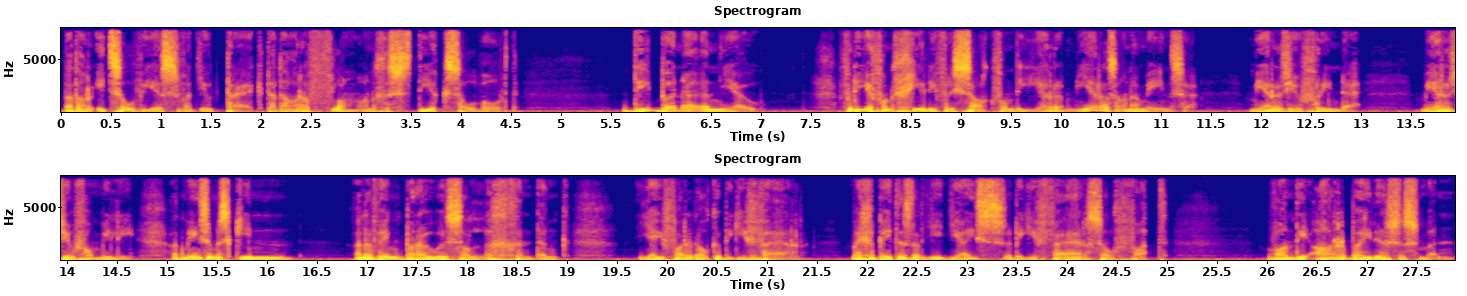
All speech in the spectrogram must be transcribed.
Dat daar iets sal wees wat jou trek, dat daar 'n vlam aangesteek sal word. Diep binne in jou vir die evangelie, vir die saak van die Here, meer as ander mense, meer as jou vriende, meer as jou familie. Dat mense miskien Hulle wenkbroue sal lig en dink jy vat dit dalk 'n bietjie ver. My gebed is dat jy juis 'n bietjie ver sal vat want die arbeiders is min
